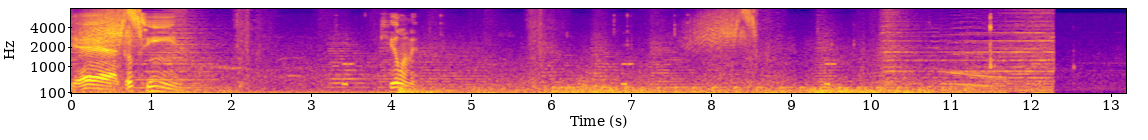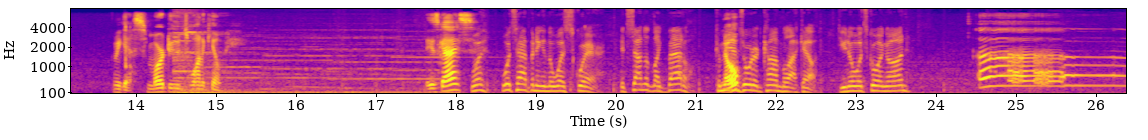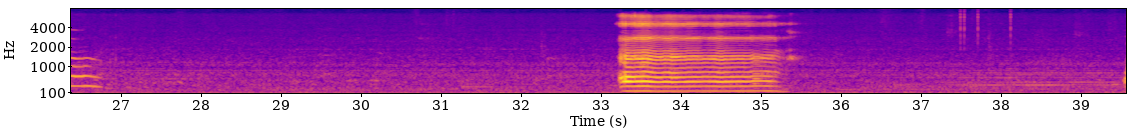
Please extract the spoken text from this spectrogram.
Yeah, go team. Killing it. Let me guess. More dudes want to kill me. These guys? What? What's happening in the West Square? It sounded like battle. Command's Nope. ordered com blackout. Do you know what's going on? Uh... Uh...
